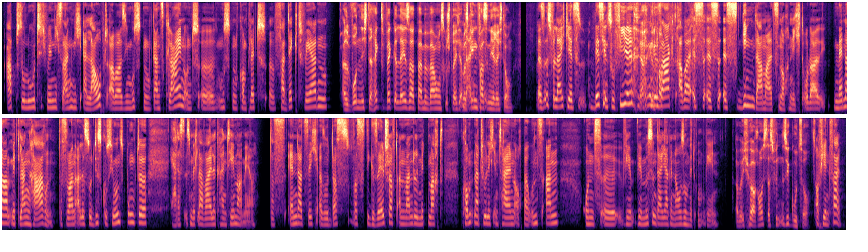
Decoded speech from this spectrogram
absolut, ich will nicht sagen nicht erlaubt, aber sie mussten ganz klein und äh, mussten komplett äh, verdeckt werden. Also wurden nicht direkt weggelasert beim Bewerbungsgespräch, aber Nein, es ging fast in die Richtung. Das ist vielleicht jetzt ein bisschen zu viel ja, genau. gesagt, aber es, es, es ging damals noch nicht. Oder Männer mit langen Haaren. Das waren alles so Diskussionspunkte. Ja, das ist mittlerweile kein Thema mehr. Das ändert sich. Also das, was die Gesellschaft an Wandel mitmacht, kommt natürlich in Teilen auch bei uns an. Und äh, wir, wir müssen da ja genauso mit umgehen. Aber ich höre raus, das finden Sie gut so. Auf jeden Fall.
